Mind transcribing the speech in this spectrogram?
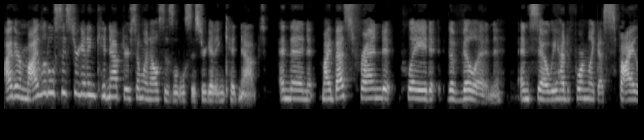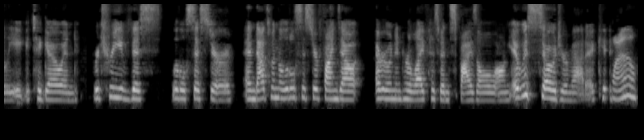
either my little sister getting kidnapped or someone else's little sister getting kidnapped. And then my best friend played the villain. And so we had to form like a spy league to go and retrieve this little sister, and that's when the little sister finds out everyone in her life has been spies all along. It was so dramatic. Wow.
